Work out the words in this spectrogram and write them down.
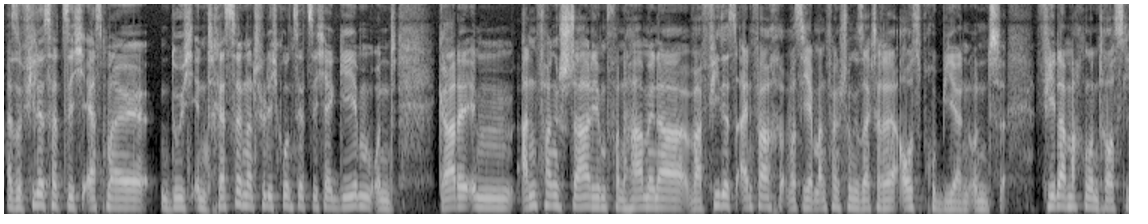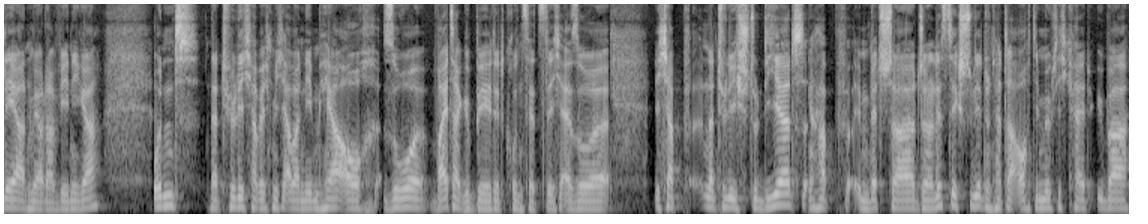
Also vieles hat sich erstmal durch Interesse natürlich grundsätzlich ergeben und gerade im Anfangsstadium von Hamelner war vieles einfach, was ich am Anfang schon gesagt hatte, ausprobieren und Fehler machen und daraus lernen, mehr oder weniger. Und natürlich habe ich mich aber nebenher auch so weitergebildet grundsätzlich. Also ich habe natürlich studiert, habe im Bachelor Journalistik studiert und hatte auch die Möglichkeit, über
